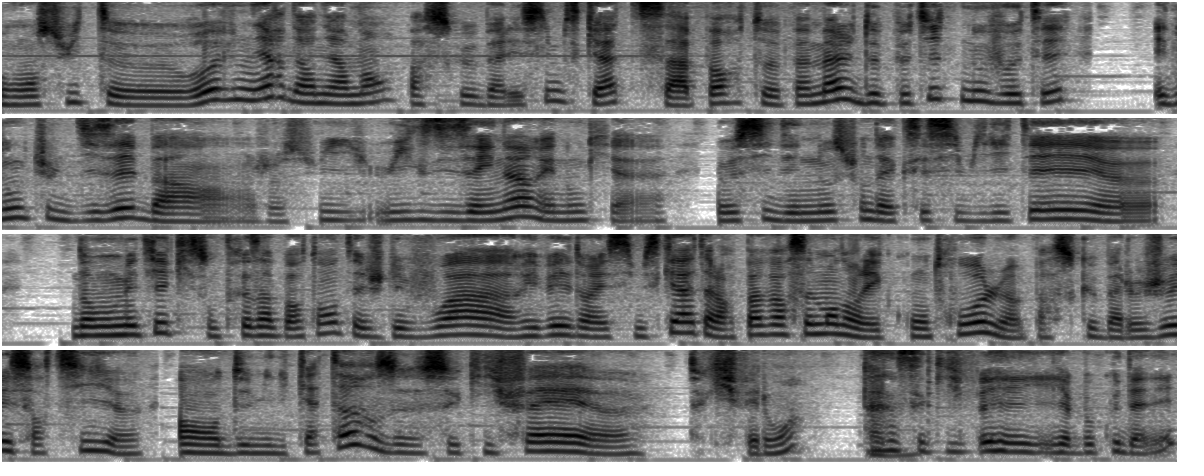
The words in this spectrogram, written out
Pour ensuite euh, revenir dernièrement, parce que bah, les Sims 4, ça apporte pas mal de petites nouveautés. Et donc tu le disais, ben, je suis UX designer, et donc il y a aussi des notions d'accessibilité euh, dans mon métier qui sont très importantes et je les vois arriver dans les Sims 4. Alors pas forcément dans les contrôles parce que bah, le jeu est sorti euh, en 2014, ce qui fait euh, ce qui fait loin, Ah. ce qui fait il y a beaucoup d'années.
